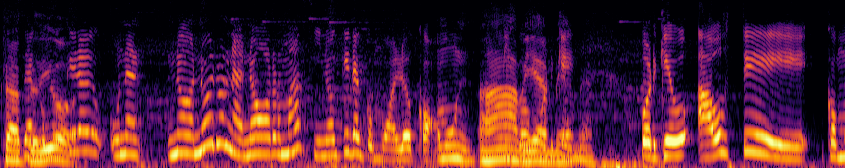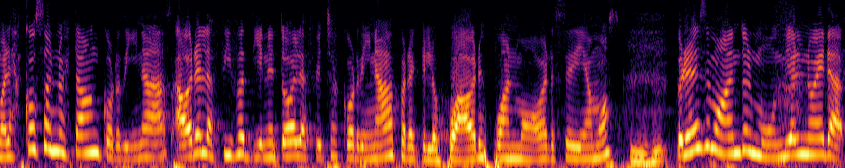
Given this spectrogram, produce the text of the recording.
claro, o sea, pero como digo- que era una. No, no era una norma, sino que era como lo común. Ah, Tipo, bien, porque, bien, bien. Porque a vos te. Como las cosas no estaban coordinadas, ahora la FIFA tiene todas las fechas coordinadas para que los jugadores puedan moverse, digamos. Pero en ese momento el mundial no era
